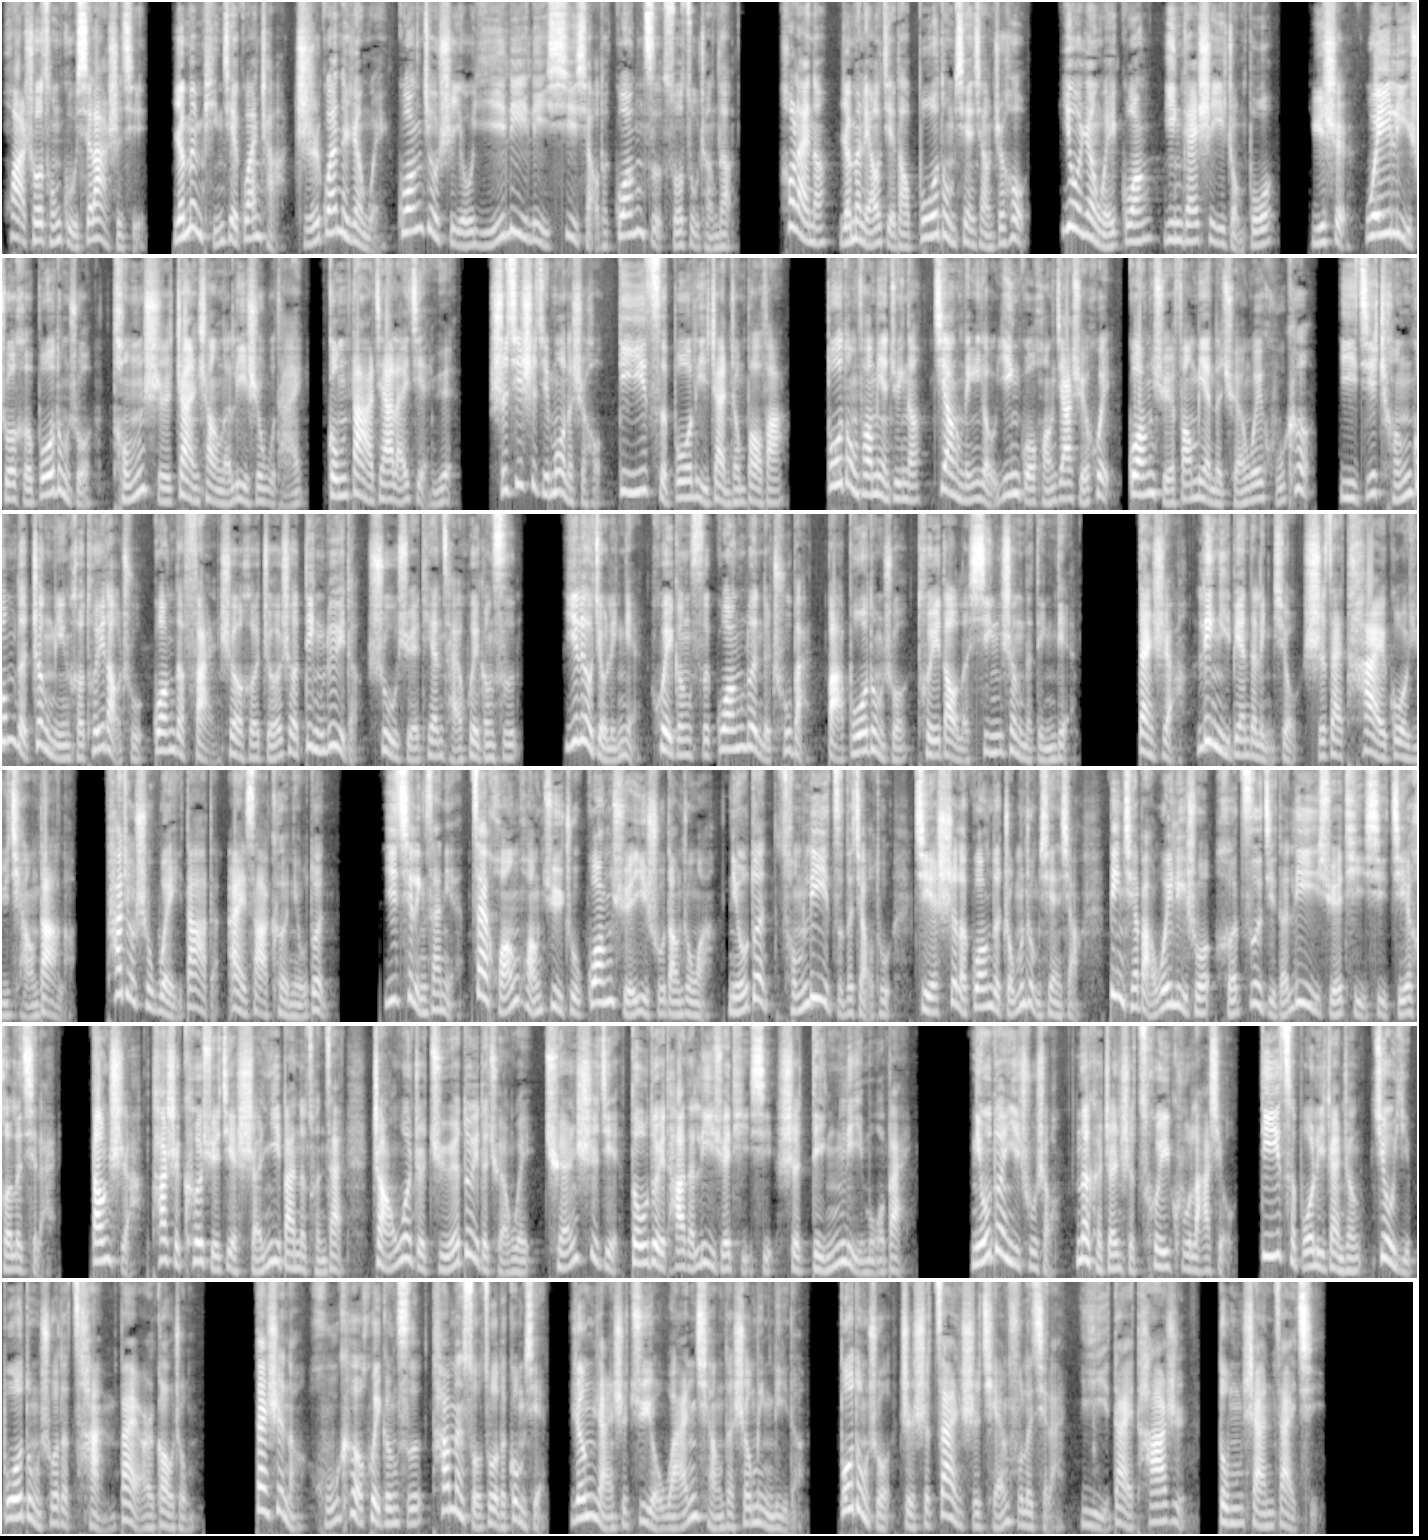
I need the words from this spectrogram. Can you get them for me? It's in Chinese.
话说，从古希腊时期。人们凭借观察，直观地认为光就是由一粒粒细小的光子所组成的。后来呢，人们了解到波动现象之后，又认为光应该是一种波。于是，微粒说和波动说同时站上了历史舞台，供大家来检阅。十七世纪末的时候，第一次波粒战争爆发。波动方面军呢，将领有英国皇家学会光学方面的权威胡克。以及成功的证明和推导出光的反射和折射定律的数学天才惠更斯。一六九零年，惠更斯光论的出版把波动说推到了兴盛的顶点。但是啊，另一边的领袖实在太过于强大了，他就是伟大的艾萨克·牛顿。一七零三年，在煌煌巨著《光学》一书当中啊，牛顿从粒子的角度解释了光的种种现象，并且把微粒说和自己的力学体系结合了起来。当时啊，他是科学界神一般的存在，掌握着绝对的权威，全世界都对他的力学体系是顶礼膜拜。牛顿一出手，那可真是摧枯拉朽，第一次波粒战争就以波动说的惨败而告终。但是呢，胡克、惠更斯他们所做的贡献仍然是具有顽强的生命力的。波动说只是暂时潜伏了起来，以待他日东山再起。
